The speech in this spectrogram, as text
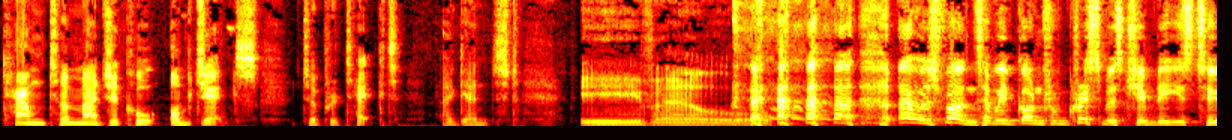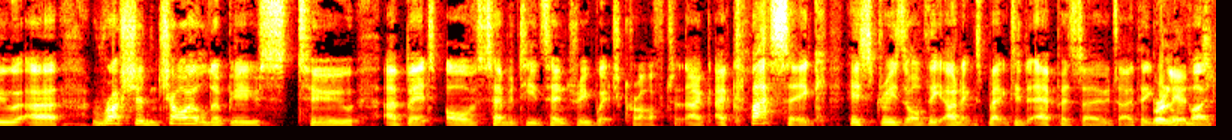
counter magical objects to protect against evil. That was fun. So we've gone from Christmas chimneys to uh, Russian child abuse to a bit of 17th century witchcraft. A, a classic Histories of the Unexpected episode, I think. Brilliant.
